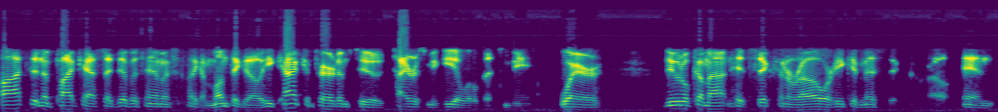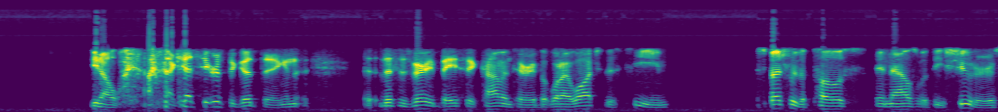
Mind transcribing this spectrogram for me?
Otts in a podcast I did with him like a month ago, he kind of compared him to Tyrus McGee a little bit to me, where dude will come out and hit six in a row, or he could miss six in a row. And, you know, I guess here's the good thing, and this is very basic commentary, but when I watch this team, especially the posts and now with these shooters,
